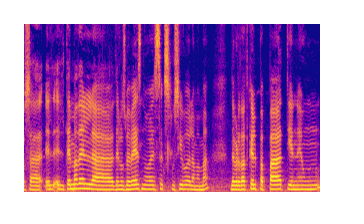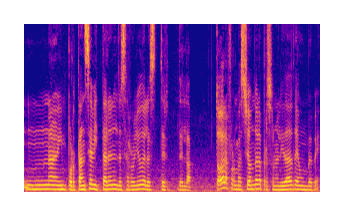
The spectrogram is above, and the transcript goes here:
O sea, el, tema de, la, de, los bebés no es exclusivo de la mamá. De verdad que el papá tiene una importancia vital en el desarrollo de, la, toda la formación de la personalidad de un bebé.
